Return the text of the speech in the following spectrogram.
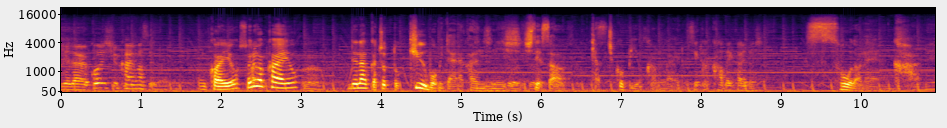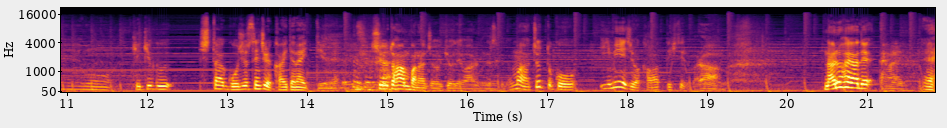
いやだから今週変えますよ。ね変えよう？それは変えよう。ん。うでなんかちょっとキューボみたいな感じにしてさキャッチコピーを考える。せっかく壁変えだし。そうだね。壁も結局下50センチぐらい変えてないっていうね中途半端な状況ではあるんですけどまあちょっとこうイメージは変わってきてるからなるはやで、はい。え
